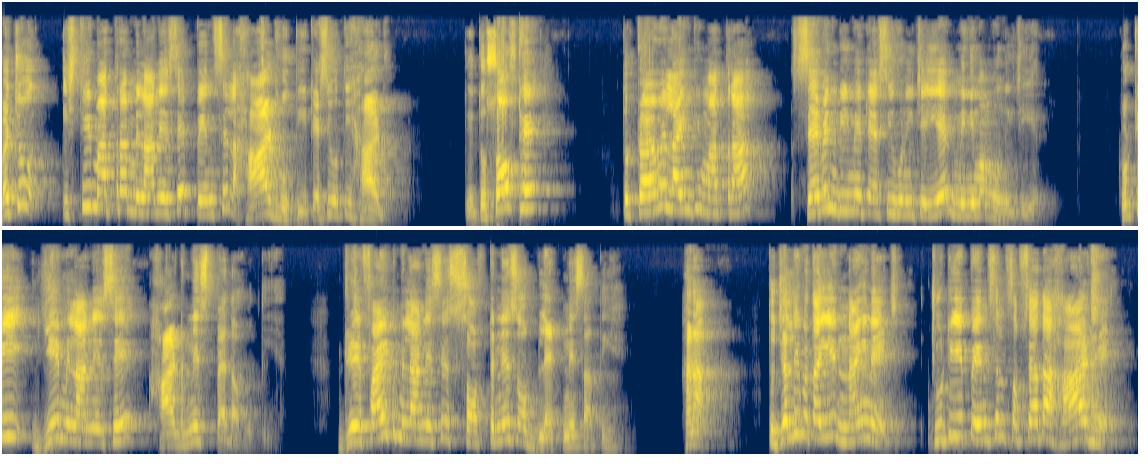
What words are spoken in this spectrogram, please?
बच्चों इसकी मात्रा मिलाने से पेंसिल हार्ड होती है कैसी होती हार्ड। तो ये तो सॉफ्ट है। तो ट्रेवल लाइन की मात्रा सेवन बी में कैसी होनी चाहिए, मिनिमम होनी चाहिए। क्योंकि ये मिलाने से हार्डनेस पैदा होती है। ग्रेफाइट मिलाने से सॉफ्टनेस और ब्लैकनेस आती है। है ना? तो जल्दी बताइए, नाइन एच चूँकि ये पेंसिल सबसे ज़्यादा हार्ड है,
